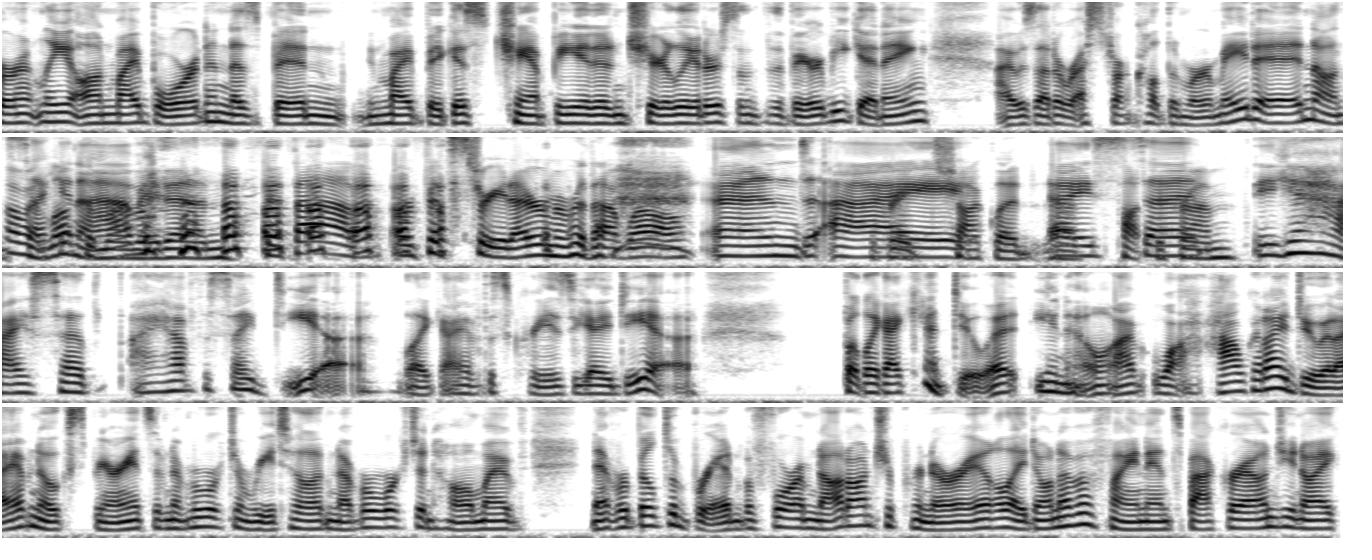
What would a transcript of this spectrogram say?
currently on my board and has been my biggest champion and cheerleader since the very beginning. I was at a restaurant called the Mermaid Inn on oh, Second I love Ave. the Mermaid Inn, Fifth Ave or Fifth Street. I remember that well. And I, great chocolate uh, I said, yeah, I said I have this idea. Like I have this crazy idea but like I can't do it. You know, I, how could I do it? I have no experience. I've never worked in retail. I've never worked in home. I've never built a brand before. I'm not entrepreneurial. I don't have a finance background. You know, I,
